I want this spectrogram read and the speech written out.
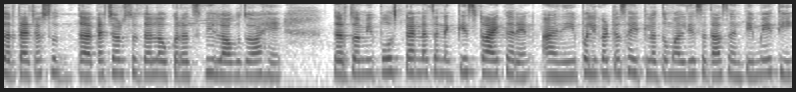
तर त्याच्यासुद्धा त्याच्यावरसुद्धा लवकरच व्हिलॉग जो आहे तर तो मी पोस्ट करण्याचा नक्कीच ट्राय करेन. आणि पलीकडच्या साईडला तुम्हाला दिसत असेल ती मेथी.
